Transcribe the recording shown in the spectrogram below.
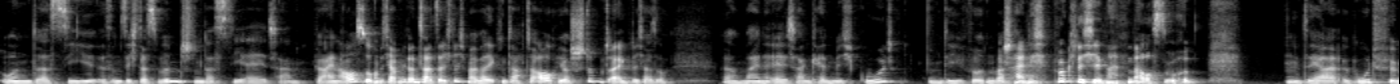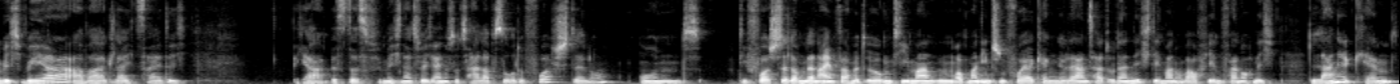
Und dass sie sich das wünschen, dass die Eltern für einen aussuchen. Ich habe mir dann tatsächlich mal überlegt und dachte auch, ja stimmt eigentlich, also äh, meine Eltern kennen mich gut und die würden wahrscheinlich wirklich jemanden aussuchen, der gut für mich wäre, aber gleichzeitig ja, ist das für mich natürlich eine total absurde Vorstellung. Und die Vorstellung dann einfach mit irgendjemandem, ob man ihn schon vorher kennengelernt hat oder nicht, den man aber auf jeden Fall noch nicht lange kennt,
